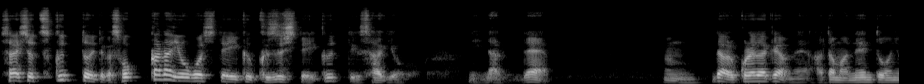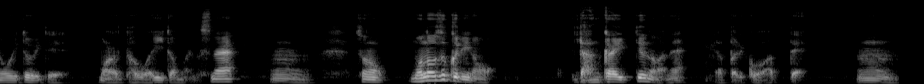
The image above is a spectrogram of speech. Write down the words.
最初作っといてからそっから汚していく崩していくっていう作業になるんで、うん、だからこれだけはね頭念頭に置いといてもらった方がいいと思いますね。うん、そのものづくりの段階っていうのがねやっぱりこうあって、うん、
